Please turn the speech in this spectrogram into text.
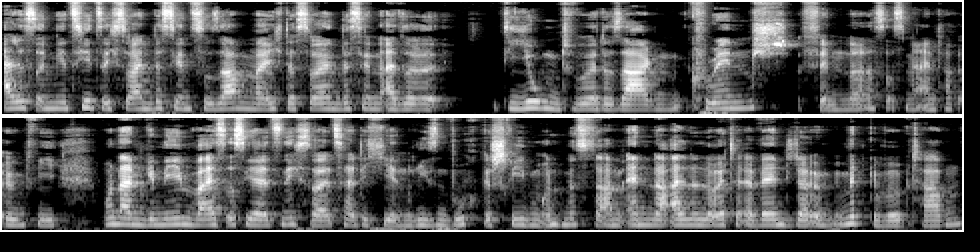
alles in mir zieht sich so ein bisschen zusammen, weil ich das so ein bisschen, also die Jugend würde sagen, cringe finde. Es ist mir einfach irgendwie unangenehm, weil es ist ja jetzt nicht so, als hätte ich hier ein Riesenbuch geschrieben und müsste am Ende alle Leute erwähnen, die da irgendwie mitgewirkt haben.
